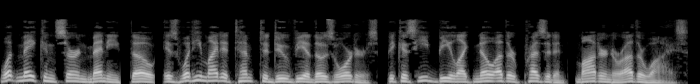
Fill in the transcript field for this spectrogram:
What may concern many, though, is what he might attempt to do via those orders, because he'd be like no other president, modern or otherwise.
